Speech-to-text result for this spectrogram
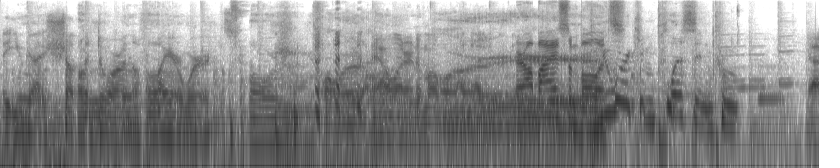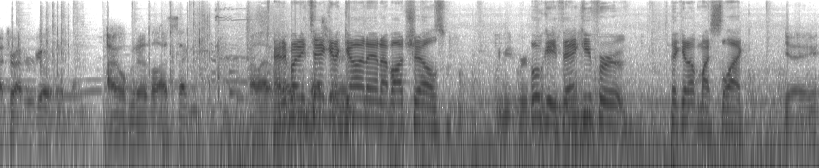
that you guys shut the door on the fireworks. Yeah, I wanted to mobile on that. Here, I'll buy us some bullets. You were complicit, Poop. Yeah, I tried to reopen it, man. I opened it at the last second. I like- I Anybody taking a gun in? I bought shells. frame. You mean we're- Pookie, thank you for picking up my slack. Yay.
